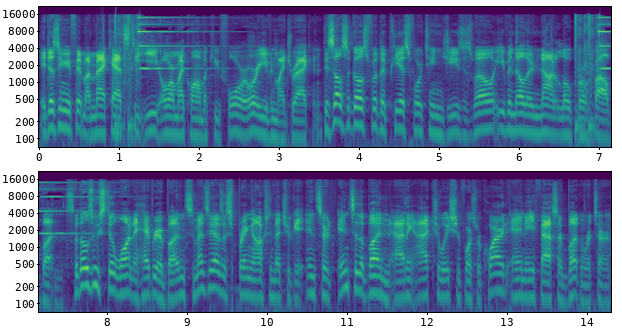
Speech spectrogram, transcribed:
It doesn't even fit my Mad Catz TE or my Qanba Q4 or even my Dragon. This also goes for the PS14Gs as well, even though they're not low profile buttons. For those who still want a heavier button, Seimitsu has a spring option that you can insert into the button, adding actuation force required and a faster button return.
